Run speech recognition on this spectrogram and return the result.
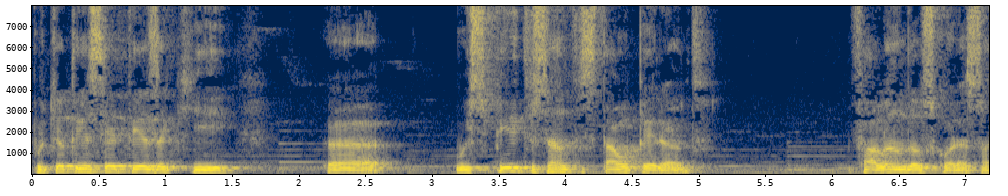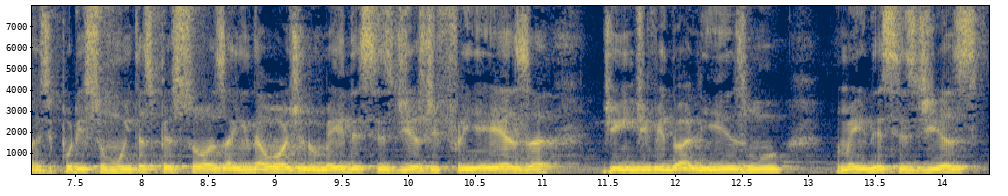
porque eu tenho certeza que uh, o Espírito Santo está operando, falando aos corações. E por isso, muitas pessoas, ainda hoje, no meio desses dias de frieza, de individualismo, no meio desses dias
